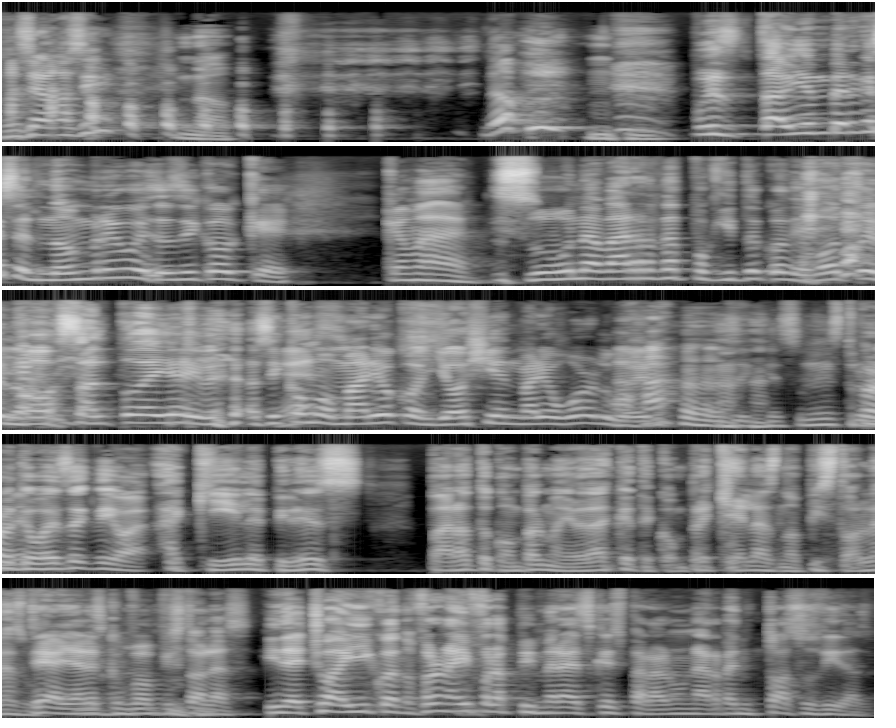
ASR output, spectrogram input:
¿No se llama así? no. No. Pues está bien vergas el nombre, güey. Es así como que Come on. subo una barda poquito con mi moto y luego salto de ella. Y, así como Mario con Yoshi en Mario World, güey. Así que es un Pero instrumento. que voy a decir, digo, aquí le pides para tu compa el mayor de edad que te compre chelas, no pistolas. Sí, allá les compró pistolas. Y de hecho ahí, cuando fueron ahí, fue la primera vez que dispararon un arma en todas sus vidas.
